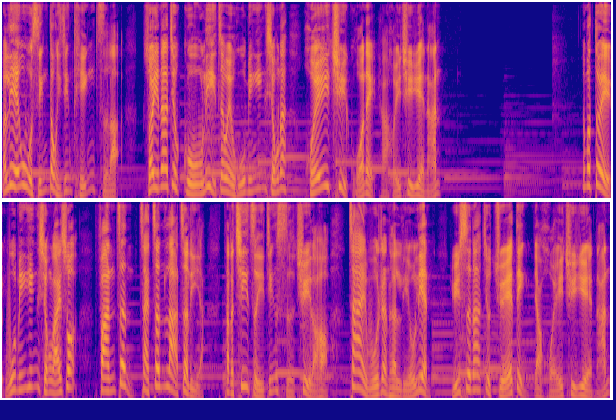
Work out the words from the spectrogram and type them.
啊，猎物行动已经停止了。”所以呢，就鼓励这位无名英雄呢回去国内啊，回去越南。那么对无名英雄来说，反正在真腊这里啊，他的妻子已经死去了哈，再无任何留恋，于是呢就决定要回去越南。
